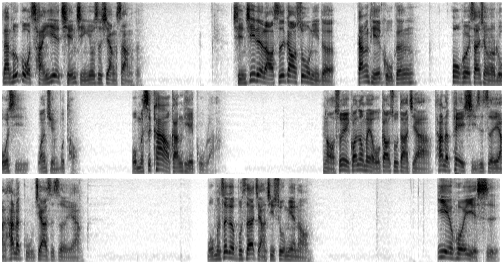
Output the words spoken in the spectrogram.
那如果产业前景又是向上的，请记得老师告诉你的钢铁股跟货柜三雄的逻辑完全不同。我们是看好钢铁股啦，哦，所以观众朋友，我告诉大家，它的配息是这样，它的股价是这样。我们这个不是在讲技术面哦，夜辉也是，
